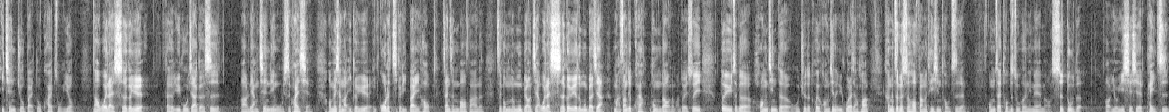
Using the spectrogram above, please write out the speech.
一千九百多块左右，然后未来十二个月大概预估价格是。啊，两千零五十块钱，我没想到一个月过了几个礼拜以后，战争爆发了，这个我们的目标价，未来十二个月的目标价，马上就快要碰到了嘛。对，所以对于这个黄金的，我觉得对黄金的预估来讲的话，可能这个时候反而提醒投资人，我们在投资组合里面适度的哦，有一些些配置，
